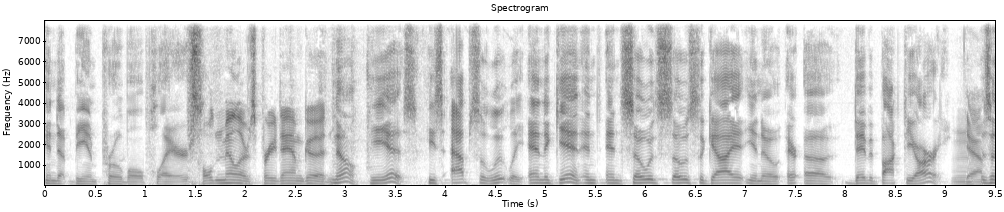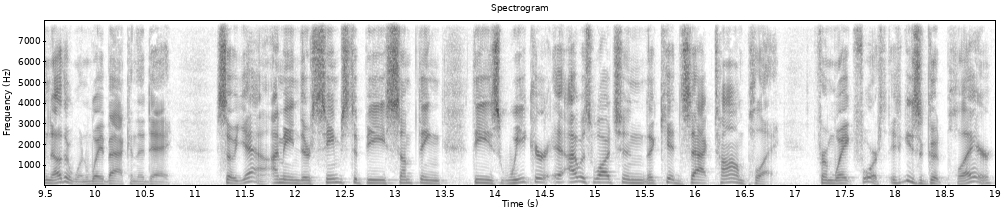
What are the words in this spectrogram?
end up being Pro Bowl players. Kolton Miller's pretty damn good. No, he is. He's absolutely. And again, and and so is so is the guy. You know, uh, David Bakhtiari Yeah. is another one way back in the day. So yeah, I mean, there seems to be something. These weaker. I was watching the kid Zach Tom play from Wake Forest. I think he's a good player,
